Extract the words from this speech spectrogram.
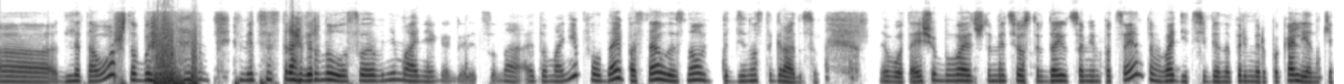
А, для того, чтобы медсестра вернула свое внимание, как говорится, на эту манипулу, да, и поставила ее снова под 90 градусов. Вот. А еще бывает, что медсестры дают самим пациентам водить себе, например, по коленке.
